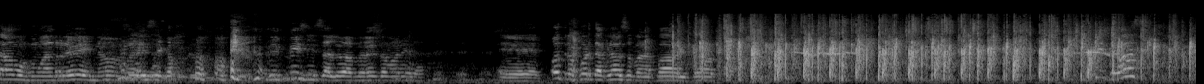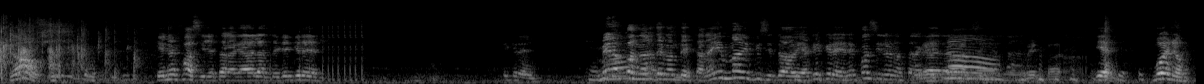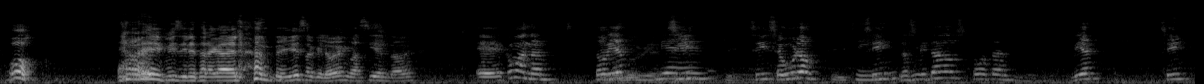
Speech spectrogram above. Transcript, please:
estábamos como al revés, ¿no? Me parece como difícil saludarnos de esa manera. Eh, otro fuerte aplauso para Fabi, por favor. ¿Qué, ¿Te vas? No. Que no es fácil estar acá adelante, ¿qué creen? ¿Qué creen? Menos cuando no te contestan, ahí es más difícil todavía. ¿Qué creen? ¿Es fácil o no estar acá adelante? Bien, bueno, ¡oh! es re difícil estar acá adelante y eso que lo vengo haciendo. ¿eh? Eh, ¿Cómo andan? ¿Todo bien? Muy bien. Bien. ¿Sí? ¿Sí? ¿Seguro? Sí. Sí. ¿Los invitados? ¿Cómo están? ¿Bien? ¿Sí?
